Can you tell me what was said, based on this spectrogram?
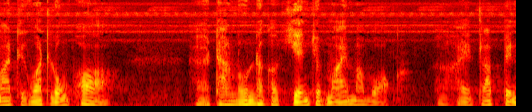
มาถึงวัดหลวงพ่อ ทางนู้นท่านก็เขียนจดหมายมาบอก ให้รับเป็น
